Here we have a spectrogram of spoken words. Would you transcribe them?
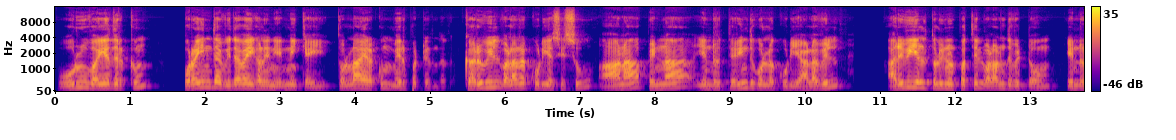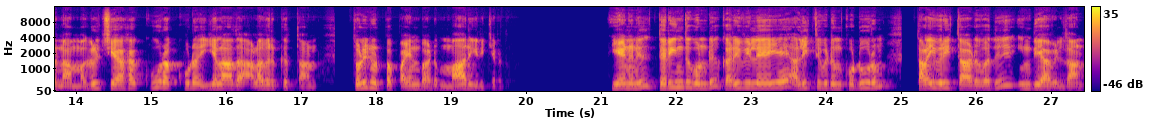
ஒரு வயதிற்கும் குறைந்த விதவைகளின் எண்ணிக்கை தொள்ளாயிரக்கும் மேற்பட்டிருந்தது. கருவில் வளரக்கூடிய சிசு ஆனா பெண்ணா என்று தெரிந்து கொள்ளக்கூடிய அளவில் அறிவியல் தொழில்நுட்பத்தில் வளர்ந்து விட்டோம் என்று நாம் மகிழ்ச்சியாக கூறக்கூட இயலாத அளவிற்குத்தான் தொழில்நுட்ப பயன்பாடு மாறி இருக்கிறது ஏனெனில் தெரிந்து கொண்டு கருவிலேயே அழித்துவிடும் கொடூரம் தலைவிரித்தாடுவது இந்தியாவில்தான்.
